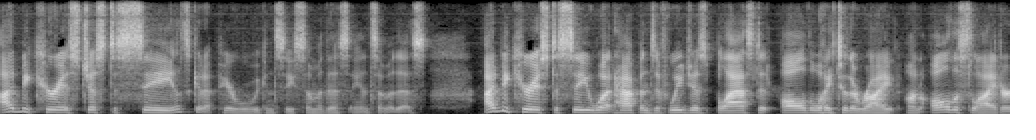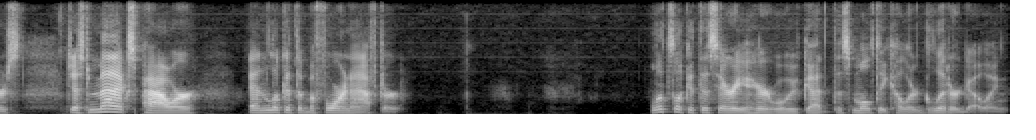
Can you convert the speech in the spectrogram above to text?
I'd be curious just to see. Let's get up here where we can see some of this and some of this. I'd be curious to see what happens if we just blast it all the way to the right on all the sliders, just max power, and look at the before and after. Let's look at this area here where we've got this multicolored glitter going.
